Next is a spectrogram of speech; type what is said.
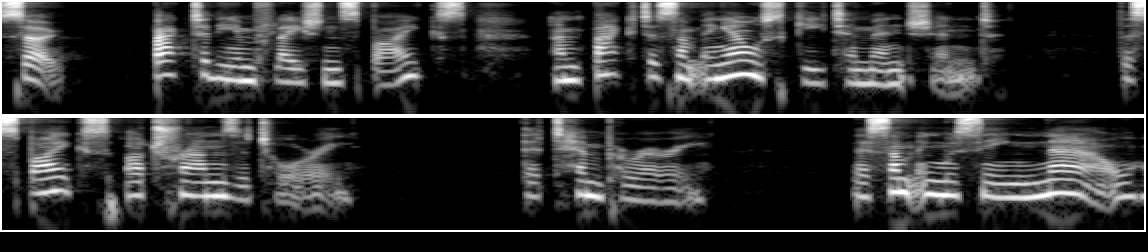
So, back to the inflation spikes and back to something else Geeta mentioned. The spikes are transitory. They're temporary. They're something we're seeing now,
